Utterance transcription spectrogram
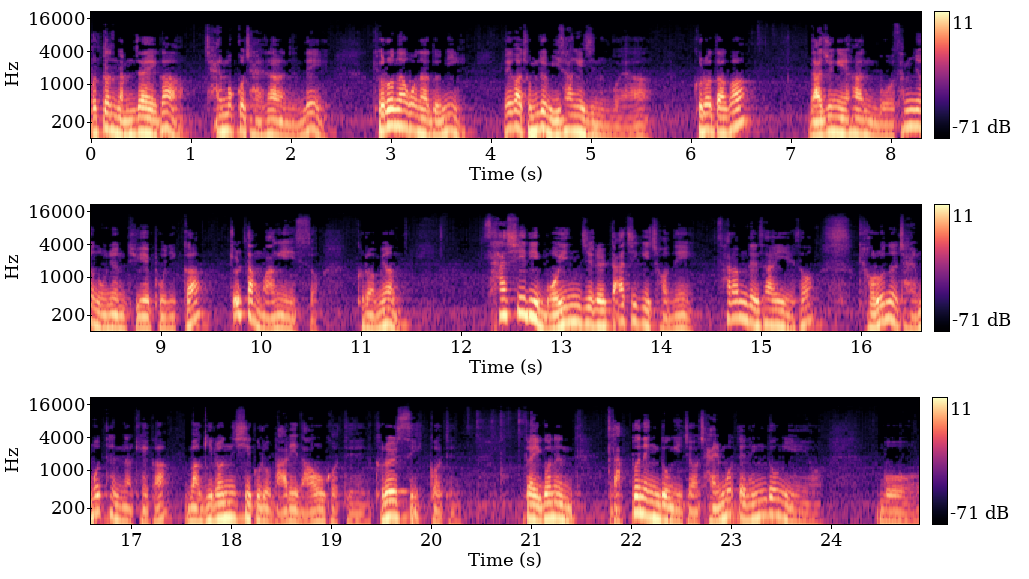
어떤 남자애가 잘 먹고 잘 살았는데 결혼하고 나더니 애가 점점 이상해지는 거야. 그러다가 나중에 한 뭐 3년, 5년 뒤에 보니까 쫄딱 망해 있어. 그러면 사실이 뭐인지를 따지기 전에 사람들 사이에서 결혼을 잘못했나 걔가? 막 이런 식으로 말이 나오거든. 그럴 수 있거든. 그러니까 이거는 나쁜 행동이죠. 잘못된 행동이에요. 뭐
